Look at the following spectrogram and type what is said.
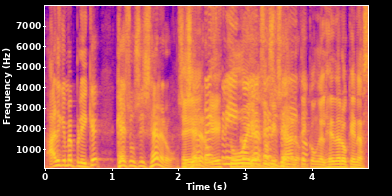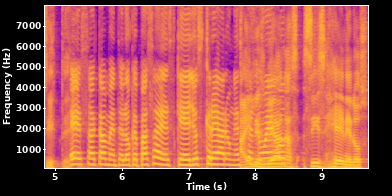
Alguien me explique qué es un cisgénero. Cisgénero. te Eh, es tú yo te identificarte con el género que naciste. Exactamente. Lo que pasa es que ellos crearon este hay nuevo. lesbianas cisgéneros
